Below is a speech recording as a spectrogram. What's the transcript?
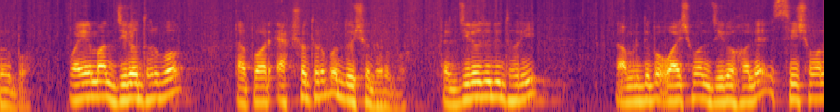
ধরবো। ওয়াই এর মান জিরো ধরবো, তারপর একশো ধরবো, দুইশো ধরবো। তাহলে জিরো যদি ধরি, আমরা দেবো ওয়াই সমান জিরো হলে সি সমান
